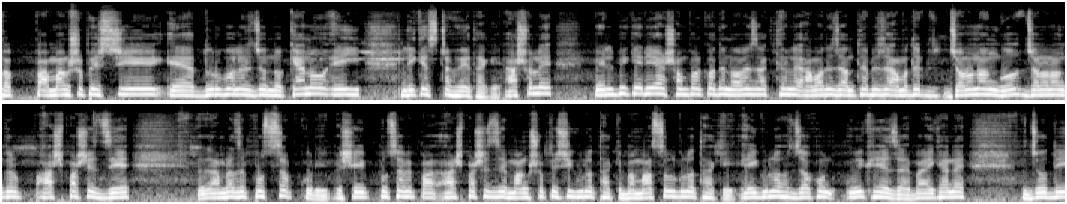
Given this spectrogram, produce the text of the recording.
বা মাংসপেশি দুর্বলের জন্য কেন এই লিকেজটা হয়ে থাকে? আসলে পেলভিক এরিয়া সম্পর্কে আমাদের নলেজ রাখতে হলে আমাদের জানতে হবে যে আমাদের জননাঙ্গ, জননাঙ্গের আশপাশে যে, আমরা যে প্রস্রাব করি, সেই প্রস্রাবের আশপাশে যে মাংসপেশিগুলো থাকে বা মাসলগুলো থাকে, এইগুলো যখন উইক হয়ে যায় বা এখানে যদি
